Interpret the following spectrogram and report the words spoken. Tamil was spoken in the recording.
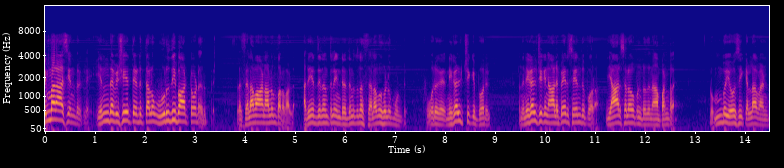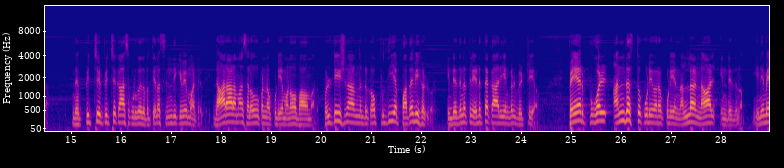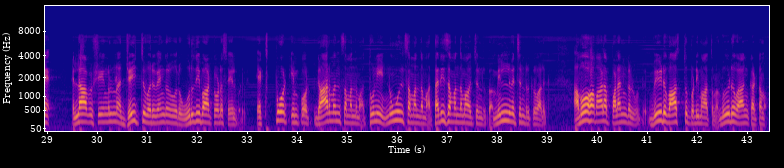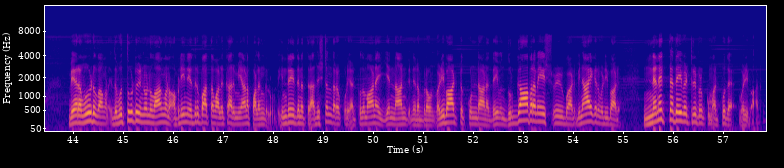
சிம்மராசி என்பர்களே எந்த விஷயத்தை எடுத்தாலும் உறுதிப்பாட்டோட இருப்பேன். இல்லை செலவானாலும் பரவாயில்ல. அதே தினத்துல இன்றைய தினத்துல செலவுகளும் உண்டு. ஒரு நிகழ்ச்சிக்கு போறேன். அந்த நிகழ்ச்சிக்கு நாலு பேர் சேர்ந்து போறா. யார் செலவு பண்றது? நான் பண்றேன். ரொம்ப யோசிக்கலாம் வேண்டாம். இந்த பிச்சு பிச்சு காசு கொடுக்கறத பத்தி எல்லாம் சிந்திக்கவே மாட்டேன். தாராளமா செலவு பண்ணக்கூடிய மனோபாவமா இருக்கும். பொலிட்டீஷியனா இருந்துட்டு புதிய பதவிகள் வரும். இன்றைய தினத்தில் எடுத்த காரியங்கள் வெற்றியாகும். பெயர் புகழ் அந்தஸ்து கூடி வரக்கூடிய நல்ல நாள் இன்றைய தினம். இனிமே எல்லா விஷயங்களும் நான் ஜெயிச்சு வருவேங்கிற ஒரு உறுதிப்பாட்டோட செயல்படுவேன். எக்ஸ்போர்ட் இம்போர்ட் கார்மெண்ட் சம்பந்தமா துணி நூல் சம்பந்தமா தறி சம்பந்தமா வச்சுட்டு இருக்கோம் மில் வச்சுட்டு இருக்கிறவாளுக்கு அமோகமான பலன்கள் உண்டு. வீடு வாஸ்துப்படி மாத்தணும். வீடு வாங்கி கட்டணும். வேற வீடு வாங்கணும். இதை வித்துவிட்டு இன்னொன்னு வாங்கணும் அப்படின்னு எதிர்பார்த்தவாளுக்கு அருமையான பலன்கள் உண்டு. இன்றைய தினத்தில் அதிர்ஷ்டம் தரக்கூடிய அற்புதமான எண் நான்கு நிறம் பிரவுன் வழிபாட்டுக்குண்டான தெய்வம் துர்கா பரமேஸ்வரி வழிபாடு விநாயகர் வழிபாடு நினைத்ததை வெற்றி பெறுக்கும் அற்புத வழிபாடு.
